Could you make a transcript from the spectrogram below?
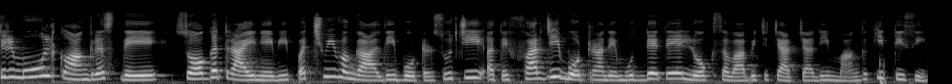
ਤ੍ਰਿਣਮੂਲ ਕਾਂਗਰਸ ਦੇ ਸੌਗਤ ਰਾਏ ਨੇ ਵੀ ਪੱਛਮੀ ਬੰਗਾਲ ਦੀ ਵੋਟਰ ਸੂਚੀ ਅਤੇ ਫਰਜ਼ੀ ਵੋਟਰਾਂ ਦੇ ਮੁੱਦੇ ਤੇ ਲੋਕ ਸਭਾ ਵਿੱਚ ਚਰਚਾ ਦੀ ਮੰਗ ਕੀਤੀ ਸੀ।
